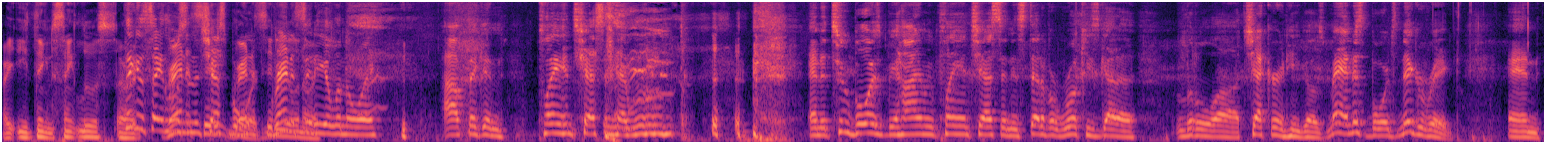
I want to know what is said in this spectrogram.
Are you thinking of St. Louis? Or Thinking of St. Louis Granite and the City- chessboard. Granite City, Granite Illinois. City, Illinois. I'm thinking playing chess in that room. and the two boys behind me playing chess, and instead of a rook, he's got a little uh, checker, and he goes, Man, this board's nigger rigged. And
